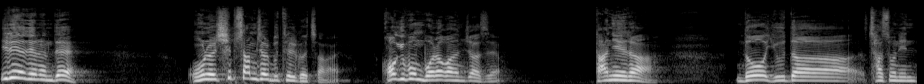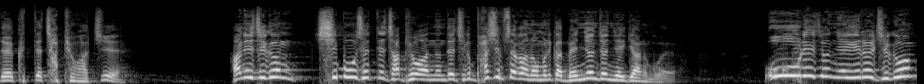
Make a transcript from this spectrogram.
이래야 되는데 오늘 13절부터 읽었잖아요. 거기 보면 뭐라고 하는 줄 아세요? 다니엘아, 너 유다 자손인데 그때 잡혀왔지? 아니, 지금 15세 때 잡혀왔는데 지금 80세가 넘으니까 몇 년 전 얘기하는 거예요. 오래전 얘기를 지금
